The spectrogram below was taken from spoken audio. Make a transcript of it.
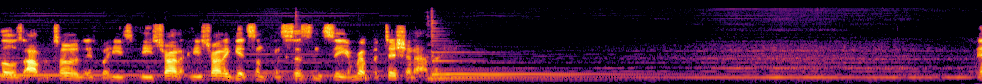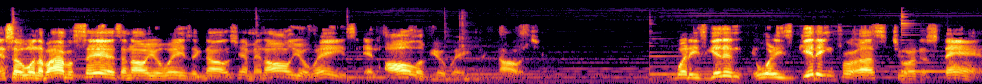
those opportunities, but he's he's trying to he's trying to get some consistency and repetition out of you. And so when the Bible says, "In all your ways acknowledge Him," in all your ways, in all of your ways acknowledge Him. What He's getting, what He's getting for us to understand,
